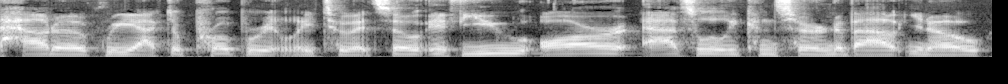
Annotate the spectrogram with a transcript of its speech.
how to react appropriately to it. So if you are absolutely concerned about, you know,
